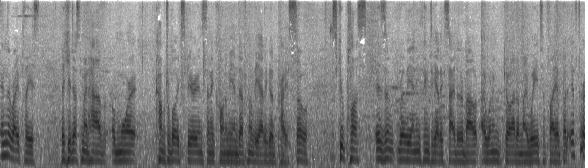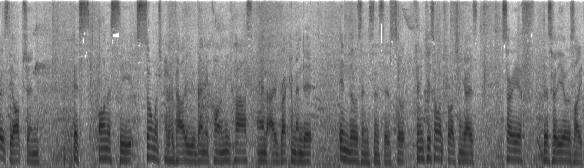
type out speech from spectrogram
in the right place that you just might have a more comfortable experience than economy and definitely at a good price. So Scoot Plus isn't really anything to get excited about. I wouldn't go out of my way to fly it, but if there is the option, it's honestly so much better value than economy class, and I recommend it in those instances. So thank you so much for watching, guys. Sorry if this video is like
